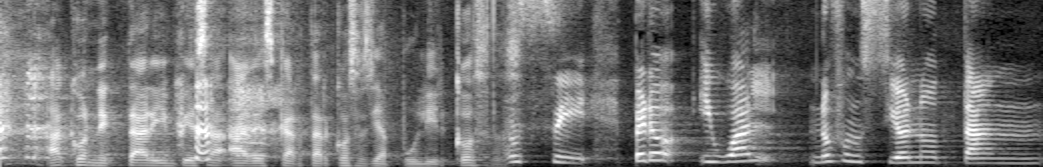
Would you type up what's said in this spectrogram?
a, conectar y empieza a descartar cosas y a pulir cosas. Sí, pero igual no funciono tan...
